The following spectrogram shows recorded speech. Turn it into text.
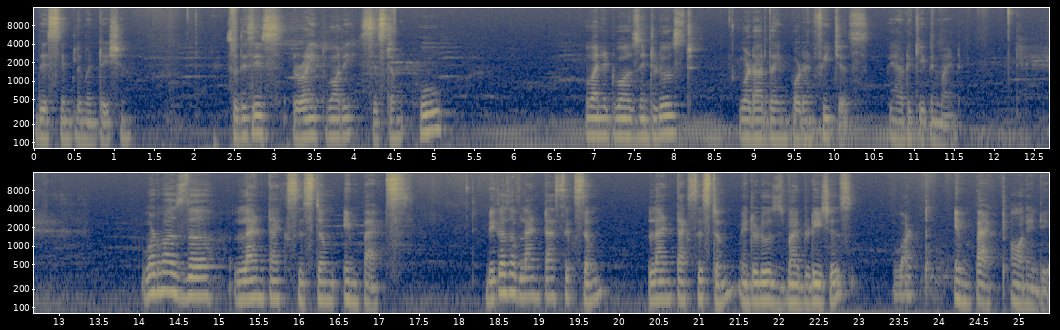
this implementation. So this is Raitwari system. Who when it was introduced what are the important features we have to keep in mind? What was the land tax system impacts? Because of land tax system land tax system introduced by britishers what impact on india?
